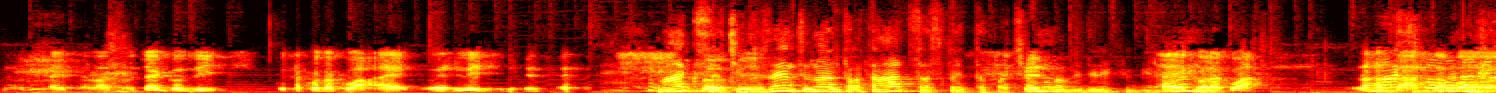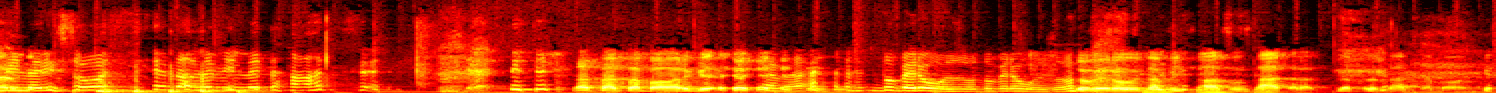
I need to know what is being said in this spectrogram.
Aspetta, facciamo così, questa cosa qua, eh. Max, c'è presente un'altra tazza? Aspetta, facciamola vedere più grande. Eccola qua. La Massimo dalle mille risorse, dalle mille tazze. La tazza Borg. Eh doveroso, doveroso. Doverosa, mi sa puntata la, la tazza Borg.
